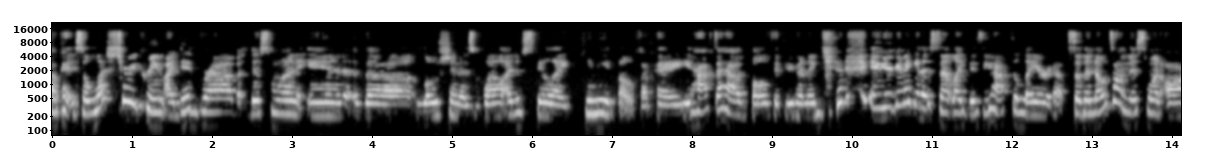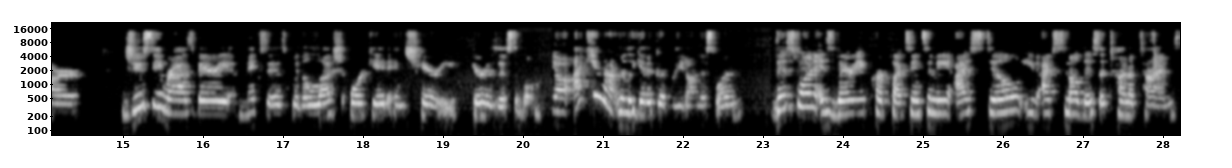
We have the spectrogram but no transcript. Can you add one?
Okay, so Lush Cherry Cream, I did grab this one in the lotion as well. I just feel like you need both, okay? You have to have both if you're gonna get, if you're gonna get a scent like this, you have to layer it up. So the notes on this one are Juicy raspberry mixes with a lush orchid and cherry. Irresistible. Y'all, I cannot really get a good read on this one. This one is very perplexing to me. I still, I've smelled this a ton of times.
